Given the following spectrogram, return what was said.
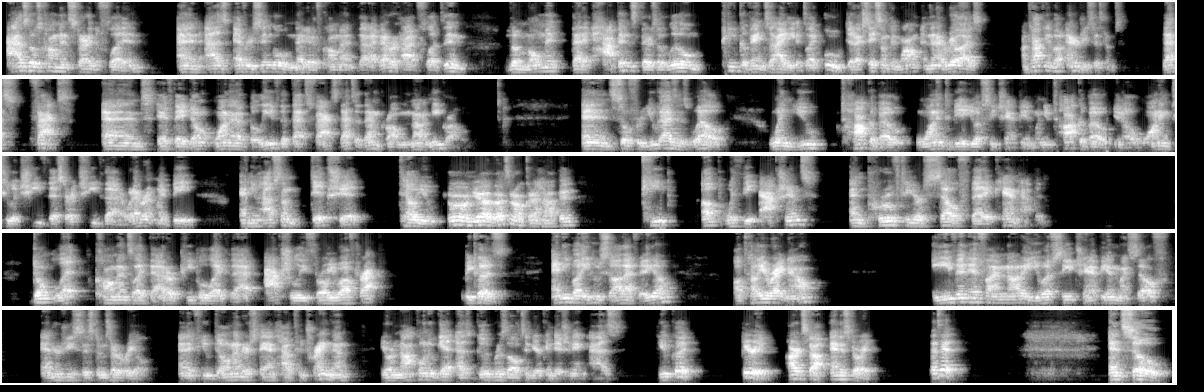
as those comments started to flood in, and as every single negative comment that I've ever had floods in, the moment that it happens, there's a little peak of anxiety. It's like, ooh, did I say something wrong? And then I realize I'm talking about energy systems. That's facts. And if they don't want to believe that that's facts, that's a them problem, not a me problem. And so for you guys as well, when you talk about wanting to be a UFC champion, when you talk about, you know, wanting to achieve this or achieve that or whatever it might be, and you have some dipshit tell you, oh, yeah, that's not going to happen, keep up with the actions and prove to yourself that it can happen. Don't let comments like that or people like that actually throw you off track. Because anybody who saw that video, I'll tell you right now, even if I'm not a UFC champion myself, energy systems are real. And if you don't understand how to train them, you're not going to get as good results in your conditioning as you could. Period. Hard stop. End of story. That's it. And so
